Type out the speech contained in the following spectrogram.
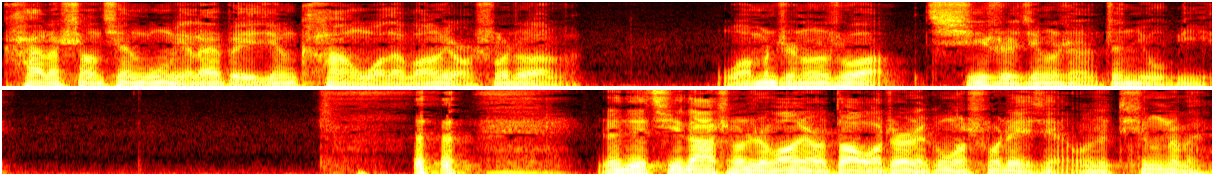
开了上千公里来北京看我的网友说这个，我们只能说骑士精神真牛逼。人家其他城市网友到我这儿来跟我说这些，我就听着呗，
